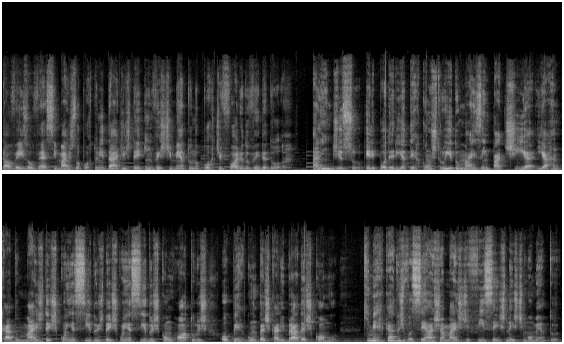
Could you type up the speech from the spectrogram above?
Talvez houvesse mais oportunidades de investimento no portfólio do vendedor. Além disso, ele poderia ter construído mais empatia e arrancado mais desconhecidos desconhecidos com rótulos ou perguntas calibradas como: Que mercados você acha mais difíceis neste momento?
